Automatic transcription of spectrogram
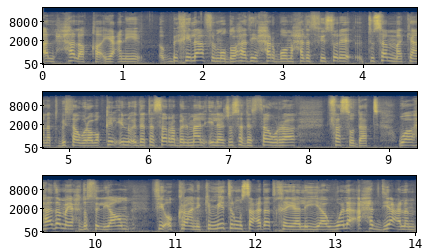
الحلقة يعني بخلاف الموضوع هذه حرب وما حدث في سوريا تسمى كانت بثورة وقيل إنه إذا تسرب المال إلى جسد الثورة فسدت. وهذا ما يحدث اليوم في أوكرانيا. كمية المساعدات خيالية ولا أحد يعلم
